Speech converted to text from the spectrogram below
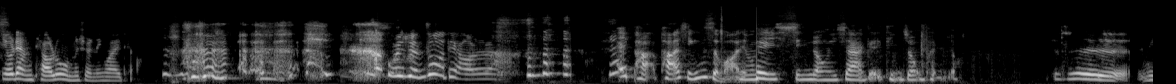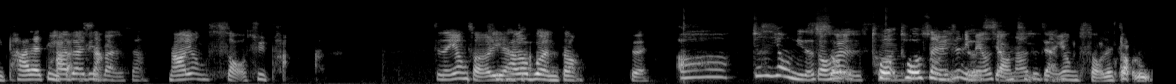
有两条路，我们选另外一条。我选错条了啦！哎，爬爬行是什么？你们可以形容一下给听众朋友。就是你趴在地趴在地板上，然后用手去爬，只能用手的力量，他都不能动。对。哦，就是用你的手拖拖住，等于是你没有脚，然后就只能用手在走路。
